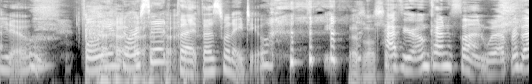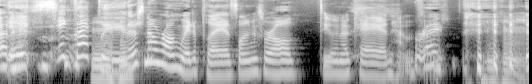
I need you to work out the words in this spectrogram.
you know fully endorse it, but that's what I do. That's awesome. Have your own kind of fun, whatever that It- is. exactly. Mm-hmm. There's no wrong way to play as long as we're all doing okay and having fun. Right. Mm-hmm.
